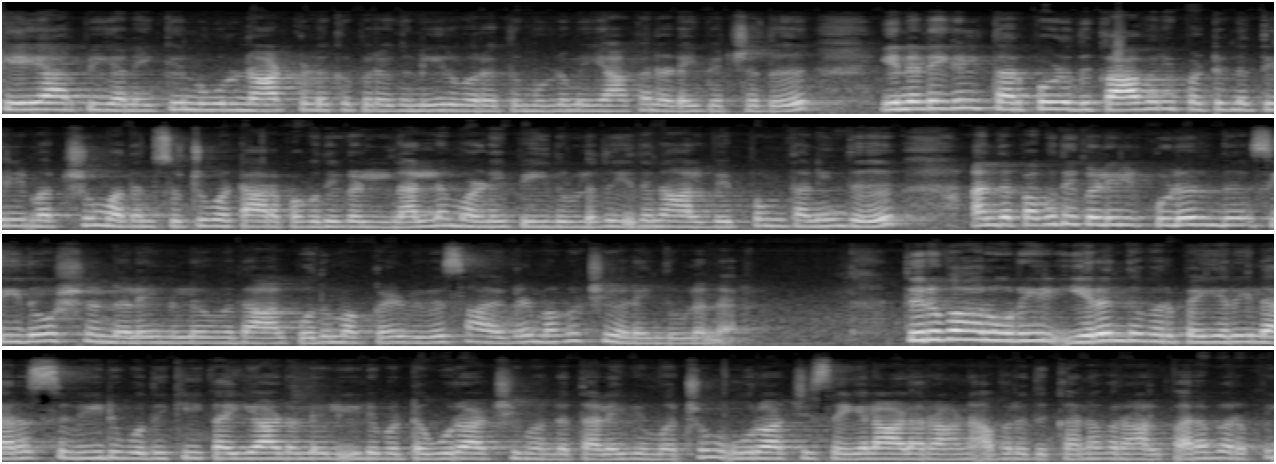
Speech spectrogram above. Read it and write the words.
கேஆர்பி அணைக்கு நூறு நாட்களுக்கு பிறகு நீர்வரத்து முழுமையாக நடைபெற்றது. இந்நிலையில் தற்பொழுது காவிரிப்பட்டினத்தில் மற்றும் அதன் சுற்றுவட்டார பகுதிகளில் நல்ல மழை பெய்துள்ளது. இதனால் வெப்பம் தணிந்து அந்த பகுதிகளில் குளிர்ந்த சீதோஷ்ண நிலை நிலவுவதால் பொதுமக்கள் விவசாயிகள் மகிழ்ச்சி அடைந்துள்ளனர் திருவாரூரில் இறந்தவர் பெயரில் அரசு வீடு ஒதுக்கி கையாடலில் ஈடுபட்ட ஊராட்சி மன்ற தலைவி மற்றும் ஊராட்சி செயலாளரான அவரது கணவரால் பரபரப்பு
